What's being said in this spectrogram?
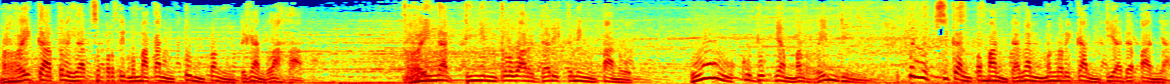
Mereka terlihat seperti memakan tumpeng dengan lahap. Keringat dingin keluar dari kening panut. Bulu kuduknya merinding, menyaksikan pemandangan mengerikan di hadapannya.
